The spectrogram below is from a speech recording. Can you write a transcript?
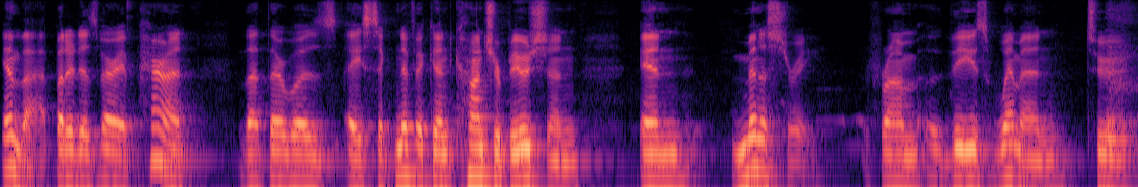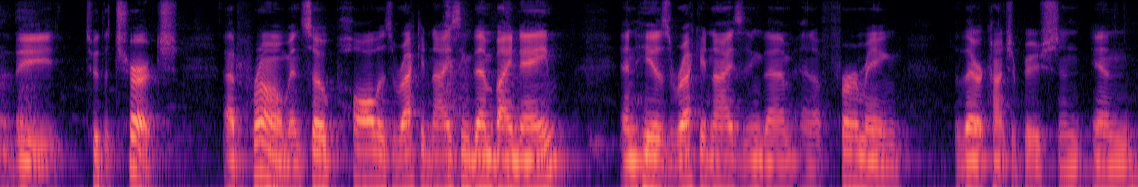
in that. But it is very apparent that there was a significant contribution in ministry from these women to the, to the church at Rome. And so Paul is recognizing them by name, and he is recognizing them and affirming their contribution in,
